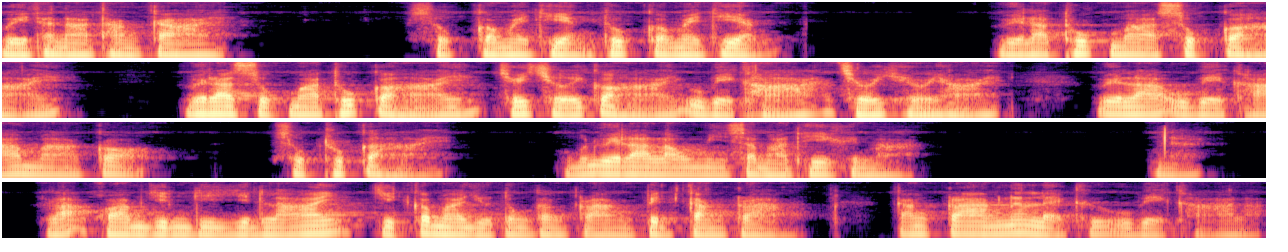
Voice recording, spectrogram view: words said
เวทนาทางกาย สุขก็ไม่เที่ยง ทุกข์ก็ไม่เที่ยง เวลาทุกข์มาสุขก็หาย เวลาสุขมาทุกข์ก็หาย เฉยเฉยก็หาย อุเบกขา เฉยเฉยหาย เวลาอุเบกขามาก็สุขทุกข์ก็หายเหมือนเวลาเรามีสมาธิขึ้นมานะ ละความยินดียินร้าย จิตก็มาอยู่ตรงกลางกลางเป็นกลางกลางกลางกลางนั่นแหละคืออุเบกขาละ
